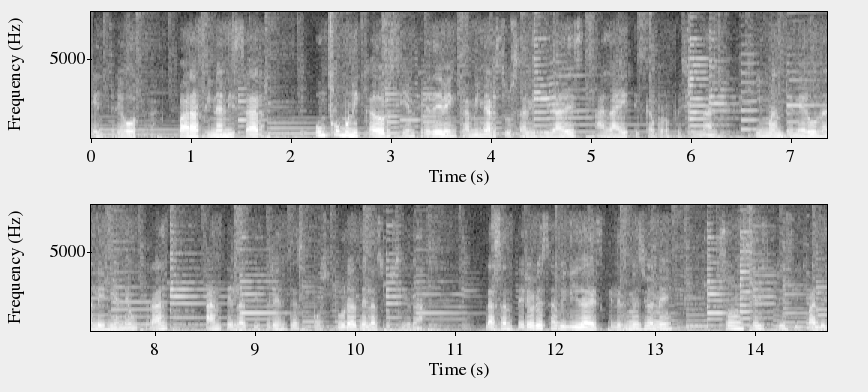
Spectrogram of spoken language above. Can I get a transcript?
entre otras. Para finalizar, un comunicador siempre debe encaminar sus habilidades a la ética profesional y mantener una línea neutral ante las diferentes posturas de la sociedad. Las anteriores habilidades que les mencioné son seis principales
